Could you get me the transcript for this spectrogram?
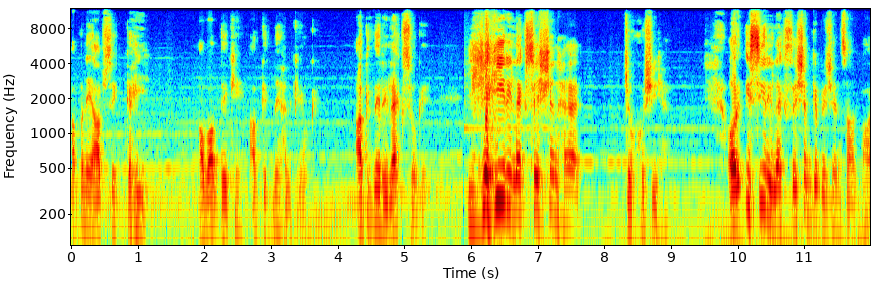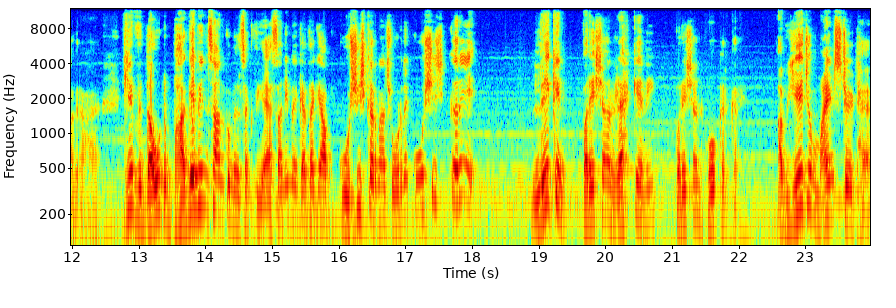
اپنے آپ سے کہی، اب آپ دیکھیں آپ کتنے ہلکے ہو گئے، آپ کتنے ریلیکس ہو گئے۔ یہی ریلیکسیشن ہے جو خوشی ہے۔ اور اسی ریلیکسیشن کے پیچھے انسان بھاگ رہا ہے۔ یہ وداؤٹ بھاگے بھی انسان کو مل سکتی ہے۔ ایسا نہیں میں کہتا کہ آپ کوشش کرنا چھوڑ دیں، کوشش کریں۔ لیکن پریشان رہ کے نہیں، پریشان ہو کر کریں۔ اب یہ جو مائنڈ سٹیٹ ہے،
